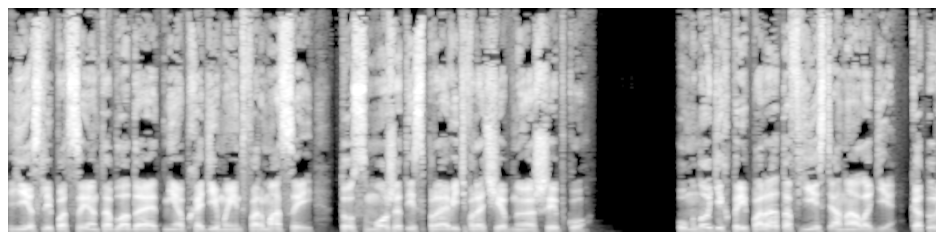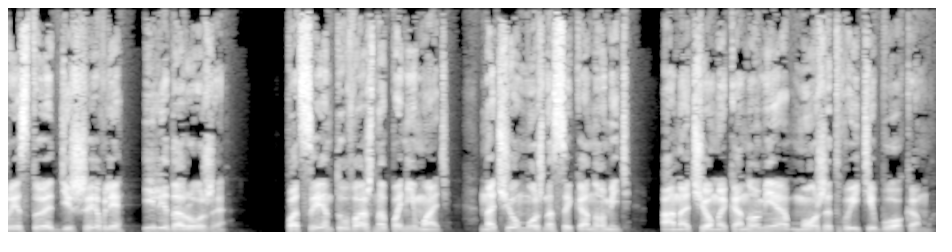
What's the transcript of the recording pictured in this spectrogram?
Если пациент обладает необходимой информацией, то сможет исправить врачебную ошибку. У многих препаратов есть аналоги, которые стоят дешевле или дороже. Пациенту важно понимать, на чем можно сэкономить, а на чем экономия может выйти боком.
